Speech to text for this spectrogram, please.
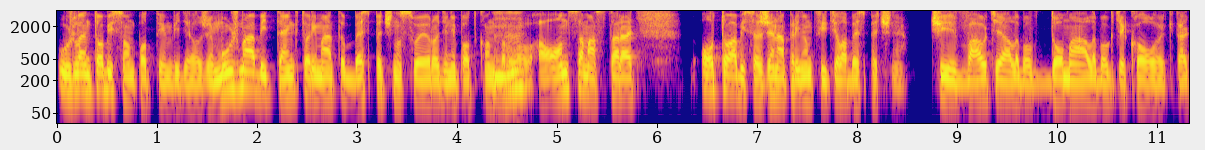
Už len to by som pod tým videl, že muž má byť ten, ktorý má tú bezpečnosť svojej rodiny pod kontrolou. Mm-hmm. A on sa má starať o to, aby sa žena pri ňom cítila bezpečne. či v aute, alebo v doma, alebo kdekoľvek. Tak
